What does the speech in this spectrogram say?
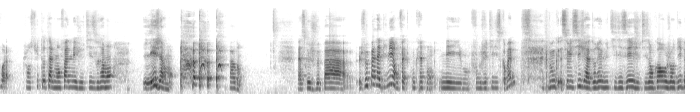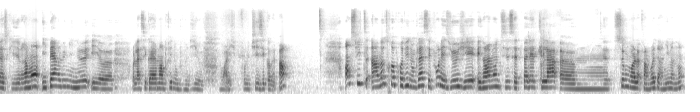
voilà. J'en suis totalement fan, mais j'utilise vraiment légèrement. Pardon. Parce que je veux pas, je veux pas l'abîmer en fait concrètement, mais bon, faut que j'utilise quand même. Donc celui-ci j'ai adoré l'utiliser, j'utilise encore aujourd'hui parce qu'il est vraiment hyper lumineux et voilà, c'est quand même un prix, donc je me dis, euh, bon allez, faut l'utiliser quand même. Hein. Ensuite, un autre produit, donc là c'est pour les yeux, j'ai énormément utilisé cette palette là euh, ce mois-là, enfin le mois dernier maintenant.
